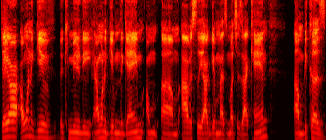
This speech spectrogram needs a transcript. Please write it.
jr i want to give the community and i want to give them the game. Um, um obviously i'll give them as much as i can um because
